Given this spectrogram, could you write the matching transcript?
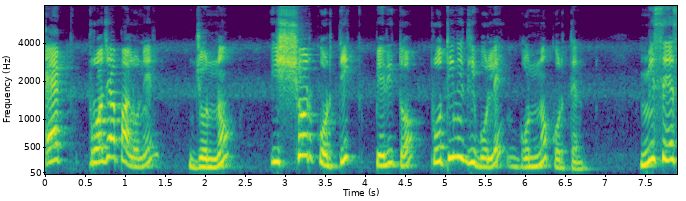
এক প্রজা পালনের জন্য ঈশ্বর কর্তৃক প্রেরিত প্রতিনিধি বলে গণ্য করতেন। মিসেস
